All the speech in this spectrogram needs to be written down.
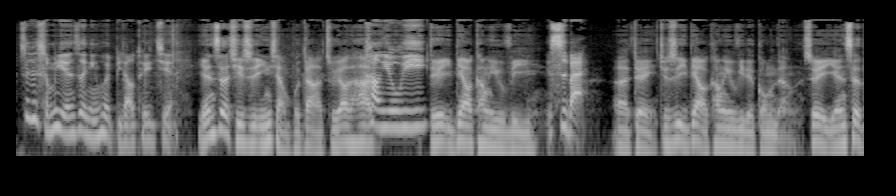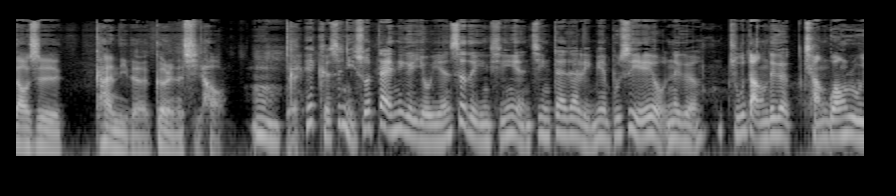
这个什么颜色您会比较推荐？颜色其实影响不大，主要它抗 UV，对，一定要抗 UV，四百，呃，对，就是一定要有抗 UV 的功能，所以颜色倒是看你的个人的喜好。嗯，对。哎，可是你说戴那个有颜色的隐形眼镜戴在里面，不是也有那个阻挡那个强光入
